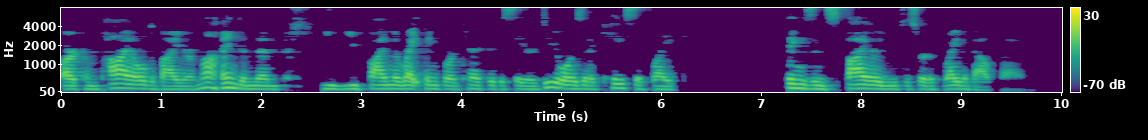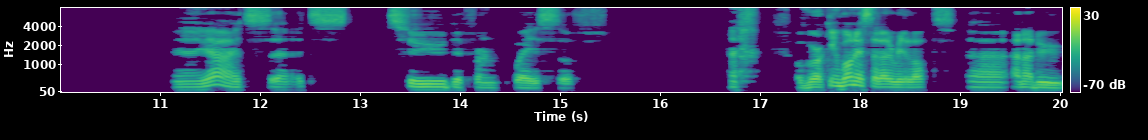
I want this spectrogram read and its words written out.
are compiled by your mind, and then you you find the right thing for a character to say or do, or is it a case of like things inspire you to sort of write about them? Uh, yeah, it's uh, it's two different ways of of working. One is that I read a lot, uh, and I do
